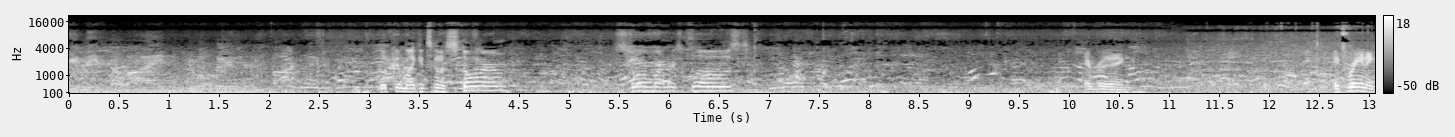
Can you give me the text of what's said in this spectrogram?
you leave the line, you will lose your spot. Looking like it's gonna storm. Storm runner's closed. Everything. It's raining.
